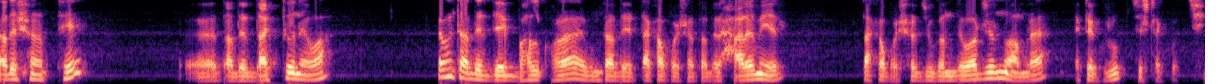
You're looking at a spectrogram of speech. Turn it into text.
তাদের সাথে তাদের দায়িত্ব নেওয়া এবং তাদের দেখভাল করা এবং তাদের টাকা পয়সা তাদের হারেমের টাকা পয়সার যোগান দেওয়ার জন্য আমরা একটা গ্রুপ চেষ্টা করছি।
